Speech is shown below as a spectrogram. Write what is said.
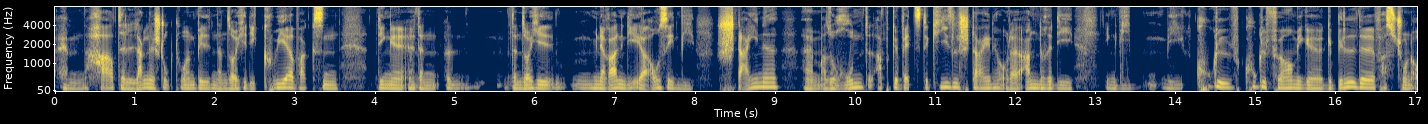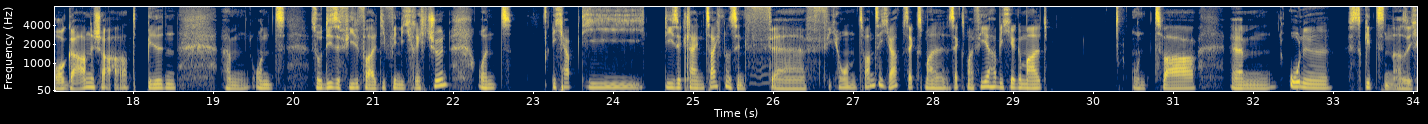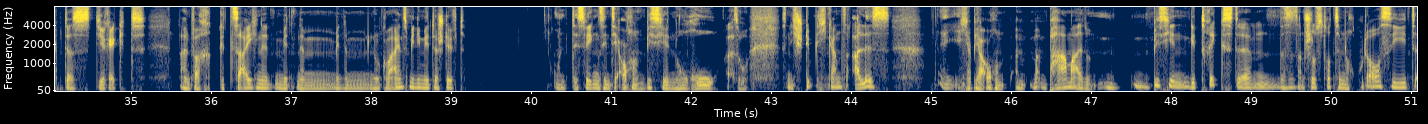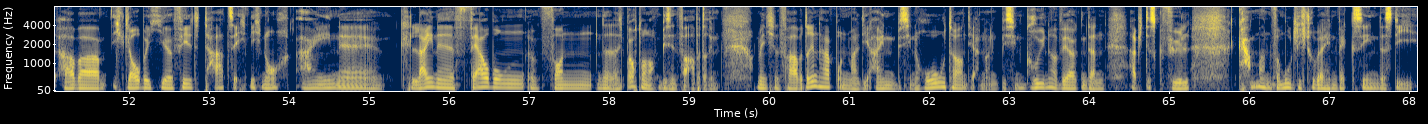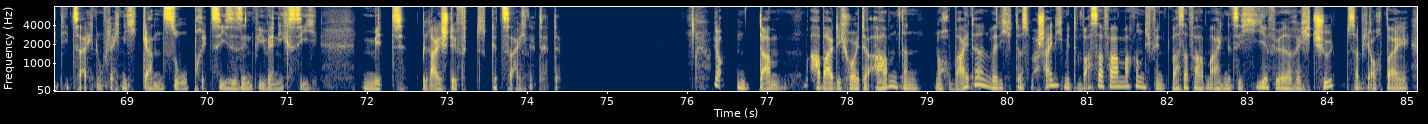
ähm, harte, lange Strukturen bilden, dann solche, die queer wachsen, Dinge, äh, dann äh, dann solche Mineralien, die eher aussehen wie Steine, ähm, also rund abgewetzte Kieselsteine oder andere, die irgendwie wie Kugel, kugelförmige Gebilde, fast schon organischer Art bilden. Ähm, und so diese Vielfalt, die finde ich recht schön. Und ich habe die diese kleinen Zeichnungen sind äh, 24, ja, 6 mal 6 mal 4 habe ich hier gemalt. Und zwar ähm, ohne Skizzen. Also ich habe das direkt einfach gezeichnet mit einem, mit einem 0,1 Millimeter Stift. Und deswegen sind sie auch ein bisschen roh. Also es nicht, stimmt nicht ganz alles. Ich habe ja auch ein, ein, paar Mal so ein bisschen getrickst, ähm, dass es am Schluss trotzdem noch gut aussieht. Aber ich glaube, hier fehlt tatsächlich noch eine kleine Färbung äh, von, ich brauche doch noch ein bisschen Farbe drin. Und wenn ich dann Farbe drin habe und mal die einen ein bisschen roter und die anderen ein bisschen grüner wirken, dann habe ich das Gefühl, kann man vermutlich drüber hinwegsehen, dass die, die Zeichnungen vielleicht nicht ganz so präzise sind, wie wenn ich sie mit Bleistift gezeichnet hätte. Ja, da arbeite ich heute Abend dann noch weiter. Dann werde ich das wahrscheinlich mit Wasserfarben machen. Ich finde, Wasserfarben eignet sich hierfür recht schön. Das habe ich auch bei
